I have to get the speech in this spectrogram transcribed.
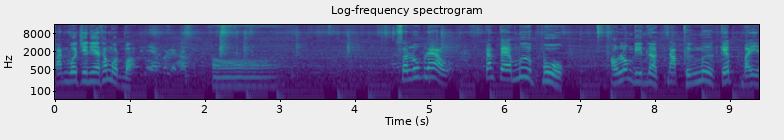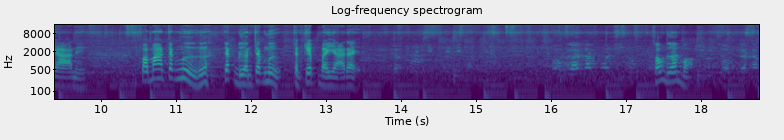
พันธุ์เวอร์จิเนียทั้งหมดบ่ที่เนี่ยเพิ่นเลยครับอ๋อสรุปแล้วตั้งแต่มือปลูก เอาลงดินน่ะนับถึงมือเก็บใบยานี่ ประมาณจักมือเหรอจักเดือนจักมือจะเก็บใบยาได้สองเดือนครับคนที่สองเดือนบ่สองเดือนครับ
